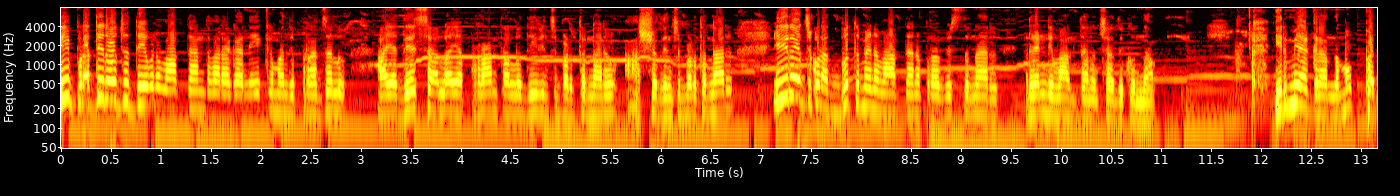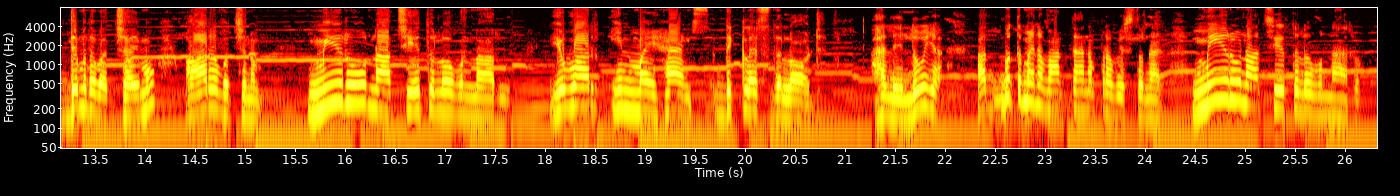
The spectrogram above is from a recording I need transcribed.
ఈ ప్రతిరోజు దేవుని వాగ్దానం ద్వారాగా అనేక మంది ప్రజలు ఆయా దేశాల్లో ఆయా ప్రాంతాల్లో దీవించబడుతున్నారు ఆస్వాదించబడుతున్నారు ఈ రోజు కూడా అద్భుతమైన వాగ్దానం ప్రవహిస్తున్నారు. రెండు వాగ్దానం చదువుకుందాం. ఇర్మియా గ్రంథము పద్దెనిమిదవ అధ్యాయము ఆరో వచనం. మీరు నా చేతిలో ఉన్నారు. You are in my hands declares the lord లూయ అద్భుతమైన వాగ్దానం ప్రవహిస్తున్నాడు. మీరు నా చేతిలో ఉన్నారు.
